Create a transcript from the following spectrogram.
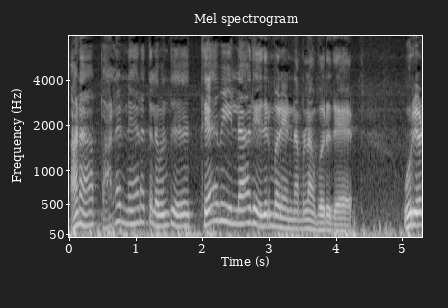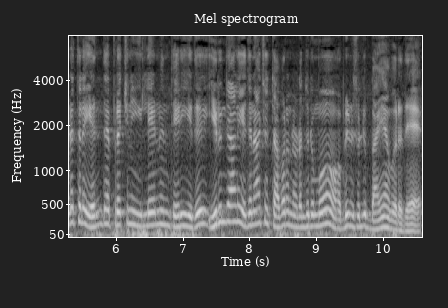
ஆனால் பல நேரத்தில் வந்து தேவையில்லாத எதிர்மறை எண்ணம்லாம் வருது. ஒரு இடத்துல எந்த பிரச்சனையும் இல்லைன்னு தெரியுது. இருந்தாலும் எதனாச்சும் தவறு நடந்துடுமோ அப்படின்னு சொல்லி பயம் வருது.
